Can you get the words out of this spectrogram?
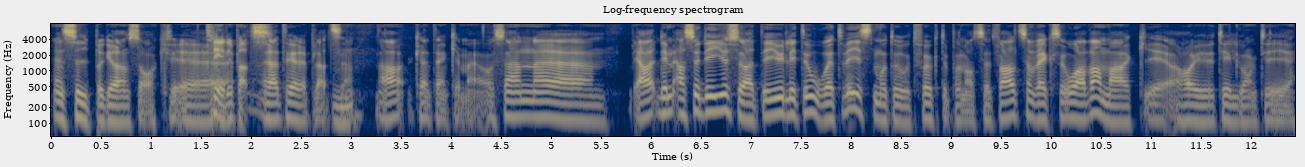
en supergrönsak. Eh, tredje plats. Ja, tredje platsen. Mm. Ja, kan jag tänka mig. Och sen, eh, ja, det, alltså det är ju så att det är ju lite orättvist mot rotfrukter på något sätt, för allt som växer ovan mark eh, har ju tillgång till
